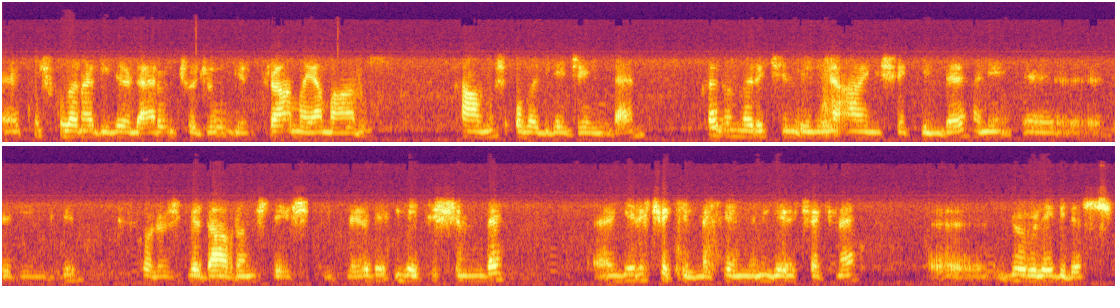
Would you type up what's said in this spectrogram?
e, kuşkulanabilirler bu çocuğun bir travmaya maruz kalmış olabileceğinden kadınlar için de yine aynı şekilde hani e, dediğim gibi psikolojik ve davranış değişiklikleri ve iletişimde e, geri çekilme, kendini geri çekme e, görülebilir.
